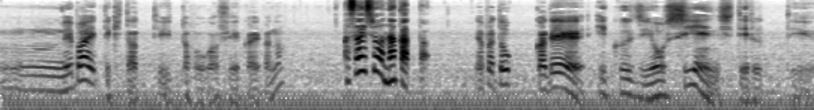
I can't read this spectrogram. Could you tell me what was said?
うーん芽生えてきたって言った方が正解かなあ、最初はなかった。やっぱりどっかで育児を支援してるっていう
